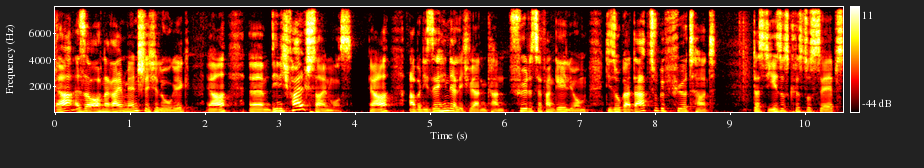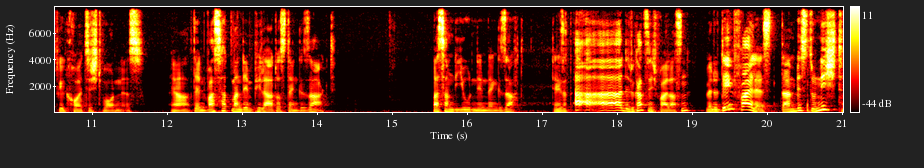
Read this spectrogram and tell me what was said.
ja es ist aber auch eine rein menschliche Logik, ja, ähm, die nicht falsch sein muss. Ja, aber die sehr hinderlich werden kann für das Evangelium, die sogar dazu geführt hat, dass Jesus Christus selbst gekreuzigt worden ist. Ja, denn was hat man dem Pilatus denn gesagt? Was haben die Juden dem denn gesagt? Die haben gesagt, ah, ah, ah, du kannst nicht freilassen. Wenn du den freilässt, dann bist du nicht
